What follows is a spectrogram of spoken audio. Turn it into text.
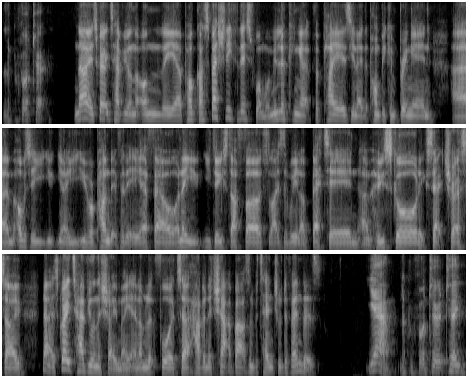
looking forward to it. No, it's great to have you on the on the uh, podcast, especially for this one when we're looking at for players, you know, that Pompey can bring in. Um, obviously, you, you know, you, are a pundit for the EFL. I know you, you do stuff for like the Wheel of Betting, um, WhoScored, etc. So, no, it's great to have you on the show, mate, and I'm looking forward to having a chat about some potential defenders. Yeah, looking forward to it too.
